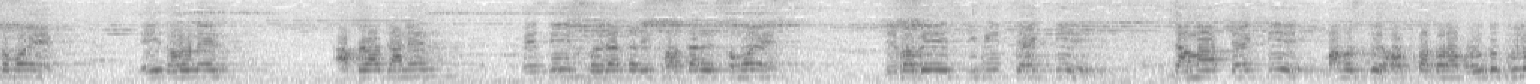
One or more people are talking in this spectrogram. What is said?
সময়ে এই ধরনের, আপনারা জানেন বেশি স্বৈরাচারী সরকারের সময়ে যেভাবে শিবির ত্যাগ দিয়ে জামা ত্যাগ দিয়ে মানুষকে হত্যা করা বৈধ ছিল,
